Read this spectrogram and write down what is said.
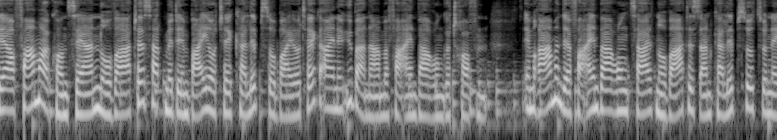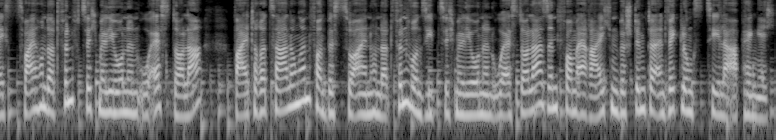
Der Pharmakonzern Novartis hat mit dem Biotech Calypso Biotech eine Übernahmevereinbarung getroffen. Im Rahmen der Vereinbarung zahlt Novartis an Calypso zunächst 250 Millionen US-Dollar. Weitere Zahlungen von bis zu 175 Millionen US-Dollar sind vom Erreichen bestimmter Entwicklungsziele abhängig.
